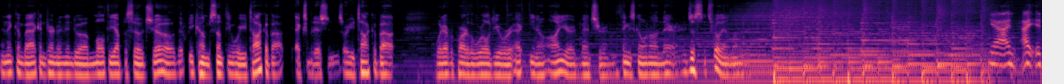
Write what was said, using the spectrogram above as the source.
and then come back and turn it into a multi-episode show that becomes something where you talk about expeditions or you talk about whatever part of the world you were eh, you know on your adventure and the things going on there. It just it's really unlimited. Yeah I I, it,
